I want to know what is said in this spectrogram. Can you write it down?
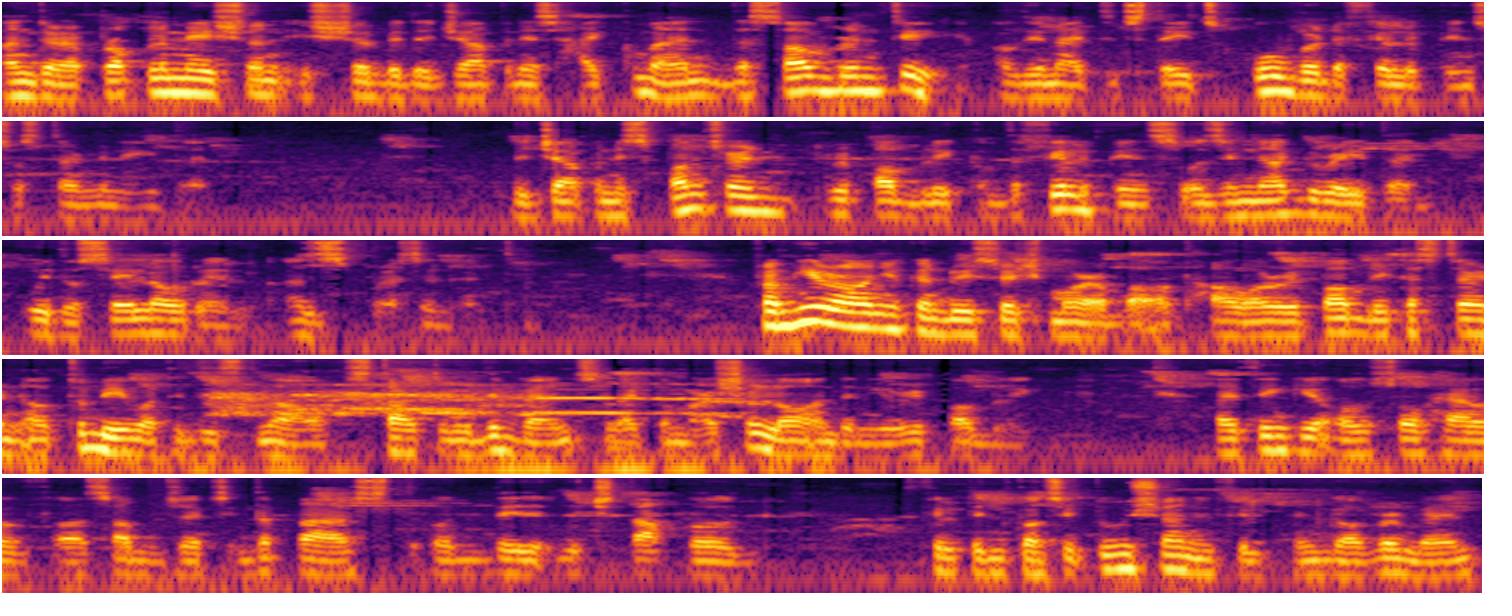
Under a proclamation issued by the Japanese High Command, the sovereignty of the United States over the Philippines was terminated. The Japanese-sponsored Republic of the Philippines was inaugurated with Jose Laurel as president. From here on, you can research more about how our republic has turned out to be what it is now, starting with events like the martial law and the new republic. I think you also have uh, subjects in the past uh, which tackled Philippine Constitution and Philippine government.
